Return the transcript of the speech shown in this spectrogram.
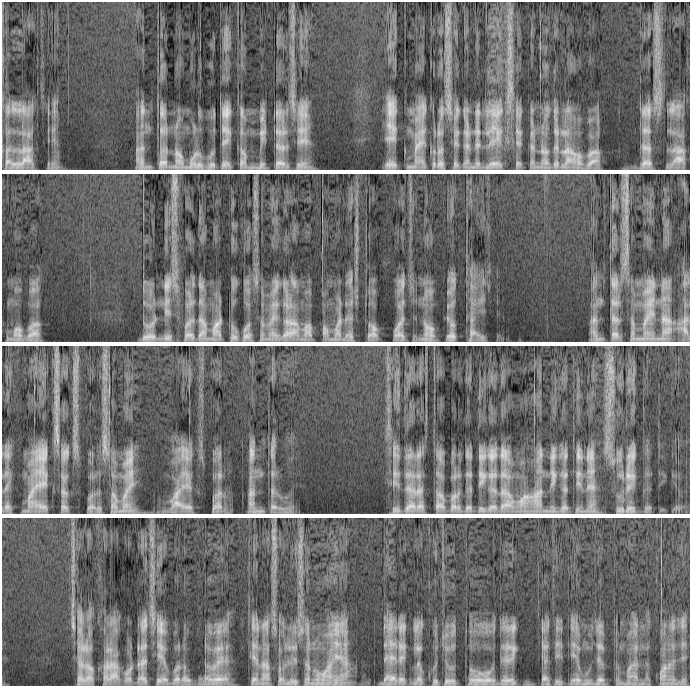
કલાક છે. અંતરનો મૂળભૂત એકમ મીટર છે. એક માઇક્રો સેકન્ડ એટલે એક સેકન્ડનો કેટલામો ભાગ? દસ લાખમો ભાગ. દોડની સ્પર્ધામાં ટૂંકો સમયગાળા માપવા માટે સ્ટોપ વોચનો ઉપયોગ થાય છે. અંતર સમયના આલેખમાં એક્સ અક્ષ પર સમય વાય અક્ષ પર અંતર હોય. સીધા રસ્તા પર ગતિ કરતા વાહનની ગતિને સુરેખ ગતિ કહેવાય. ચલો, ખરા ખોટા છે, બરાબર. હવે તેના સોલ્યુશન હું અહીંયા ડાયરેક્ટ લખું છું, તો દરેક વિદ્યાર્થી તે મુજબ તમારે લખવાના છે.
